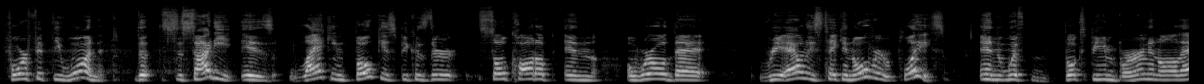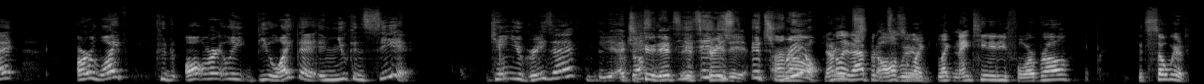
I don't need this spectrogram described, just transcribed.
451 the society is lacking focus because they're so caught up in a world that reality's taken over place. And with books being burned and all that, our life could already be like that, and you can see it. Can't you agree, Zach? Yeah, Justin? dude, it's- it's It- crazy. It's, I know. real. Not only that, but it's also weird. like like 1984, bro. It's so weird.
